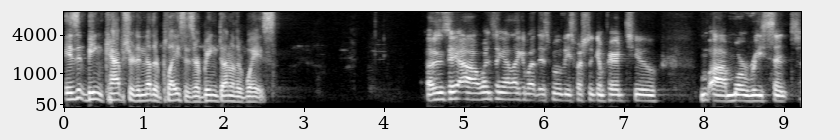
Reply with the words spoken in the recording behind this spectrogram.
isn't being captured in other places or being done other ways. I was gonna say uh, one thing I like about this movie, especially compared to uh, more recent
